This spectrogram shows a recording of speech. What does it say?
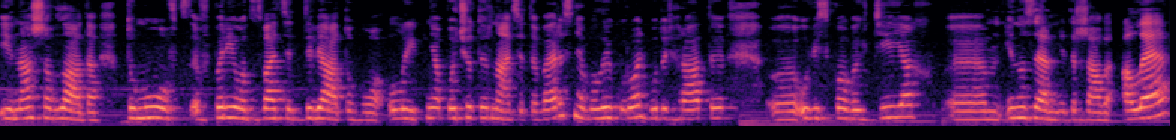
і наша влада. Тому в, в період з 29 липня по 14 вересня велику роль будуть грати е, у військових діях іноземні держави. Але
